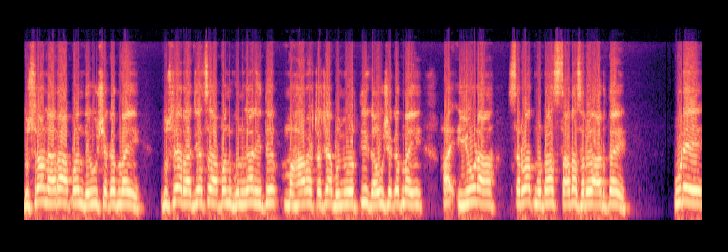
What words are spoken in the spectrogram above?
दुसरा नारा आपण देऊ शकत नाही. दुसऱ्या राज्याचं आपण गुणगान इथे महाराष्ट्राच्या भूमीवरती गाऊ शकत नाही. हा एवढा सर्वात मोठा साधा सरळ अर्थ आहे. पुढे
